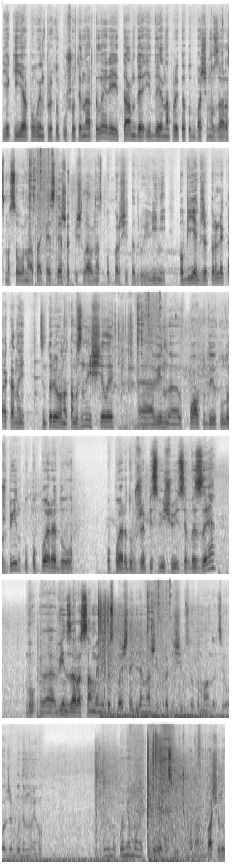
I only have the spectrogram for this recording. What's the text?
який я повинен прихлопушувати на артилерії, там, де іде, наприклад, тут бачимо зараз масована атака СТ-шок пішла у нас по першій та другій лінії. Об'єкт вже перелякаканий, Центуріона там знищили. Е, Він е, впав туди в ту ложбінку. Попереду, попереду вже підсвічується ВЗ. Е, Він зараз самий небезпечний для наших братішів командовців. Отже, будемо його. Будемо по ньому накидувати свої чемодани. Бачили,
